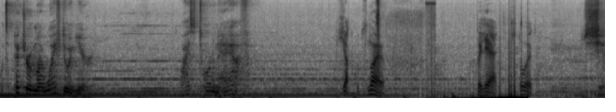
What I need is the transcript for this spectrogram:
What's a picture of my wife doing here? Why is it torn in half? Я откуда знаю? Блять, что это? Shit.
